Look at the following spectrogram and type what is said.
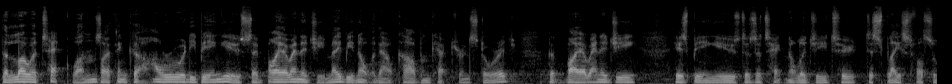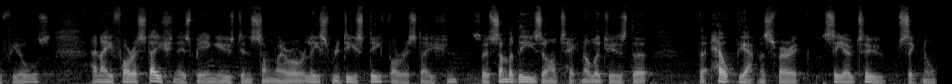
the lower tech ones I think are already being used. So bioenergy, maybe not without carbon capture and storage, but bioenergy is being used as a technology to displace fossil fuels, and afforestation is being used in somewhere, or at least reduce deforestation. So some of these are technologies that that help the atmospheric CO2 signal.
